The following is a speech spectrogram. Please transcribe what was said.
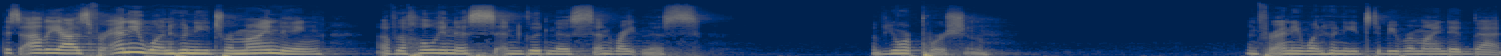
this aliyah is for anyone who needs reminding of the holiness and goodness and rightness of your portion. and for anyone who needs to be reminded that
